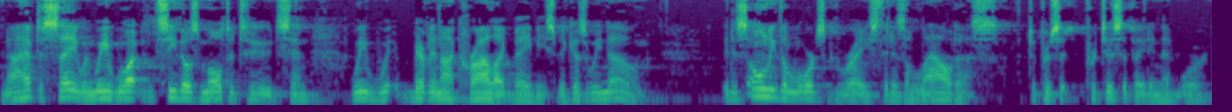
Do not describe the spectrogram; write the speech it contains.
And I have to say, when we see those multitudes, and we, Beverly and I cry like babies because we know it is only the Lord's grace that has allowed us to participate in that work.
